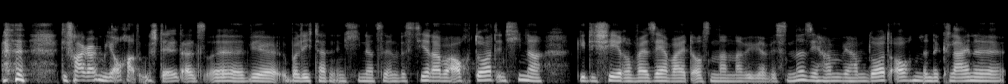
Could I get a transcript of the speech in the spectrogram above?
Die Frage habe ich mich auch gestellt, als äh, wir überlegt hatten, in China zu investieren. Aber auch dort in China geht die Schere sehr weit auseinander, wie wir wissen. Ne? Sie haben, wir haben dort auch eine kleine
